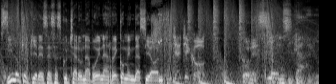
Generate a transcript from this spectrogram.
Si lo que quieres es escuchar una buena recomendación, ya llegó Conexión Musical.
